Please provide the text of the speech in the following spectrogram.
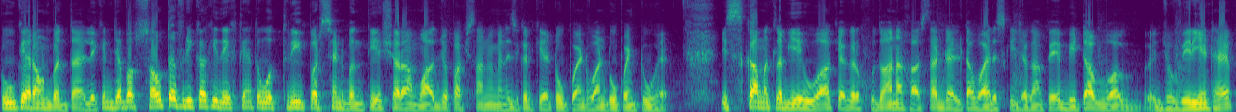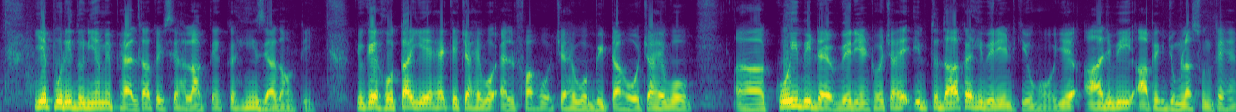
ٹو کے اراؤنڈ بنتا ہے، لیکن جب آپ ساؤتھ افریقہ کی دیکھتے ہیں تو وہ تھری پرسنٹ بنتی ہے شرح مواد جو پاکستان میں میں نے ذکر کیا، two point one, two point two ہے۔ اس کا مطلب یہ ہوا کہ اگر خدا نہ خواستہ ڈیلٹا وائرس کی جگہ پہ بیٹا جو ویریئنٹ ہے، یہ پوری دنیا میں پھیلتا تو اس سے ہلاکتیں کہیں زیادہ ہوتی۔ کیونکہ ہوتا یہ ہے کہ چاہے وہ الفا ہو چاہے وہ بیٹا ہو چاہے وہ کوئی بھی ویریئنٹ ہو، چاہے ابتدا کا ہی ویریئنٹ کیوں ہو، یہ آج بھی آپ ایک جملہ سنتے ہیں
